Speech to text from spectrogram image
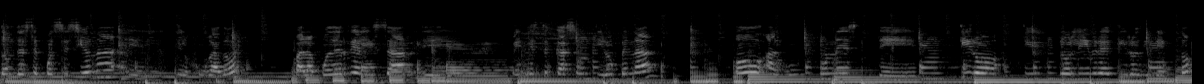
donde se posiciona el, jugador para poder realizar, eh, en este caso, un tiro penal o algún este, tiro, tiro libre, tiro directo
